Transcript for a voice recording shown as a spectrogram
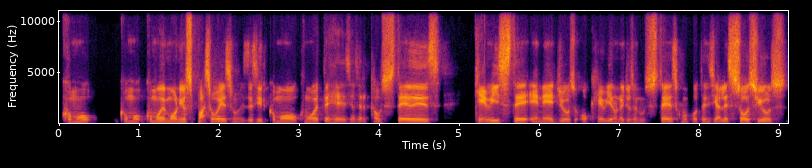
cómo, cómo, cómo demonios pasó eso, es decir, cómo, cómo BTG se acerca a ustedes, qué viste en ellos o qué vieron ellos en ustedes como potenciales socios,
